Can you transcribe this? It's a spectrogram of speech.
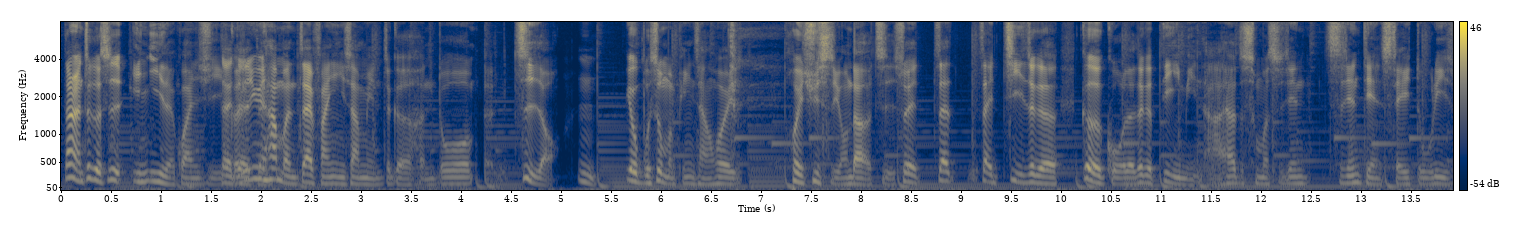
当然，这个是音译的关系，可是因为他们在翻译上面，这个很多呃字哦，嗯，又不是我们平常会 会去使用到的字，所以在在记这个各国的这个地名啊，还有什么时间时间点谁独立，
